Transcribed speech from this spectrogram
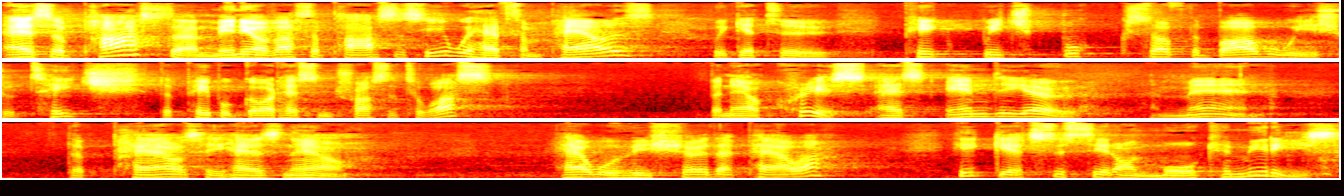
As a pastor, many of us are pastors here, we have some powers. We get to pick which books of the Bible we should teach the people God has entrusted to us. But now, Chris, as MDO, a man, the powers he has now, how will he show that power? He gets to sit on more committees.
